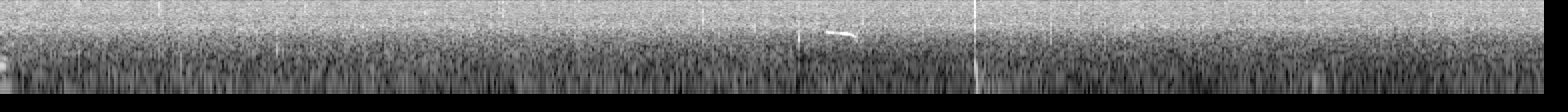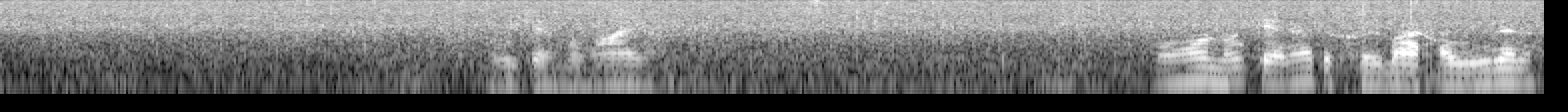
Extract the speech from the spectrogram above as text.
ดิน้องแกมาไหว้นะ อ๋อ น้องแกน่าจะเคยมาทางนี้แล้วนะ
